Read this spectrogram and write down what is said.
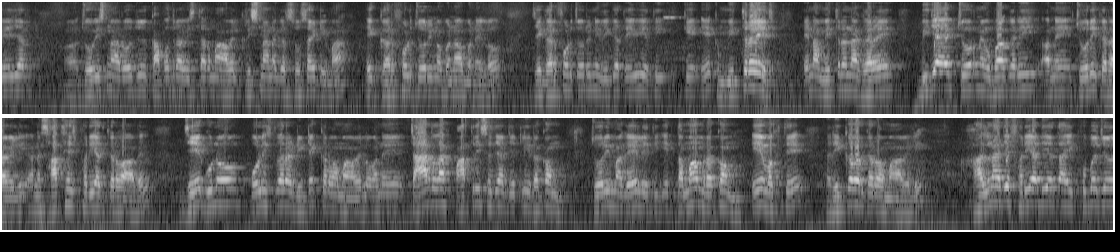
બે હજાર ચોવીસના રોજ કાપોદ્રા વિસ્તારમાં આવેલ કૃષ્ણાનગર સોસાયટીમાં એક ઘરફોડ ચોરીનો બનાવ બનેલો. જે ઘરફોડ ચોરીની વિગત એવી હતી કે એક મિત્રએ જ એના મિત્રના ઘરે બીજા એક ચોરને ઊભા કરી અને ચોરી કરાવેલી અને સાથે જ ફરિયાદ કરવા આવેલ. જે ગુનો પોલીસ દ્વારા ડિટેક્ટ કરવામાં આવેલો અને ચાર લાખ પાંત્રીસ હજાર જેટલી રકમ ચોરીમાં ગયેલી હતી. એ તમામ રકમ એ વખતે રિકવર કરવામાં આવેલી. હાલના જે ફરિયાદી હતા એ ખૂબ જ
